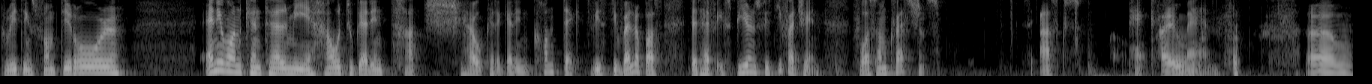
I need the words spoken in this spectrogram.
Greetings from Tirol. Anyone can tell me how to get in touch, how can I get in contact with developers that have experience with DeFi chain for some questions? Asks Pac-Man. Um,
